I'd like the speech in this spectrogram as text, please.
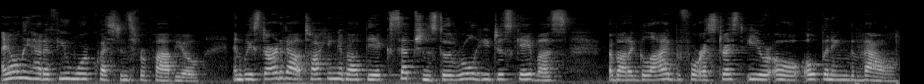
I only had a few more questions for Fabio, and we started out talking about the exceptions to the rule he just gave us about a glide before a stressed E or O opening the vowel.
